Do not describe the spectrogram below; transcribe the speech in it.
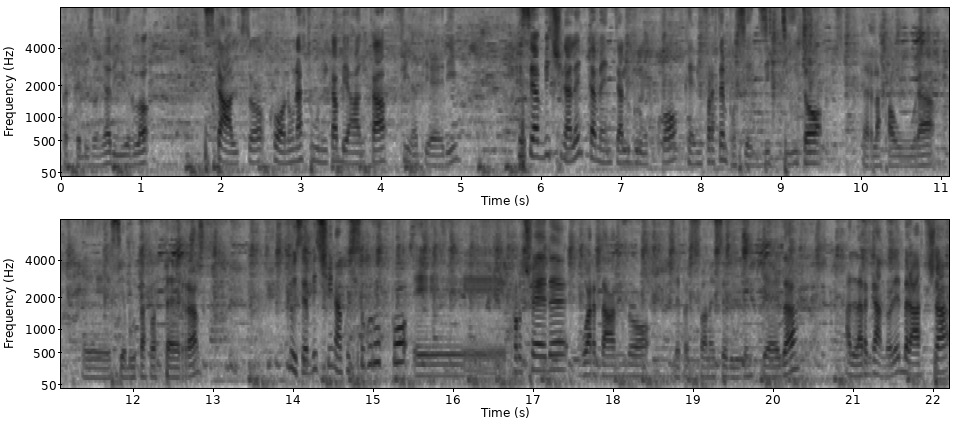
perché bisogna dirlo, scalzo con una tunica bianca fino ai piedi, che si avvicina lentamente al gruppo, che nel frattempo si è zittito per la paura e si è buttato a terra. Lui si avvicina a questo gruppo e procede guardando le persone sedute in chiesa, allargando le braccia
